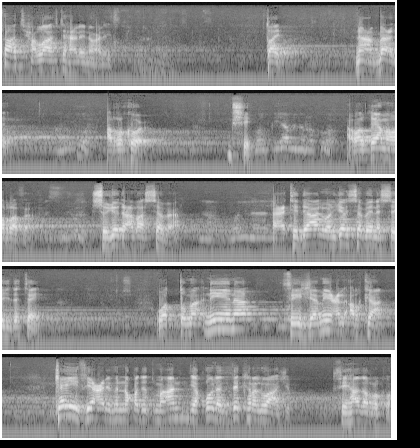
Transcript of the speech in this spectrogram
فاتحة. الله يفتح علينا وعليكم. طيب نعم بعده. الركوع. امشي. والقيام من الركوع والقيامة والرفع. السجود. سجود أعضاء السبعة. نعم اعتدال والجلسة بين السجدتين. والطمأنينة في جميع الأركان. كيف يعرف أنه قد اطمأن يقول الذكر الواجب في هذا الركن.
